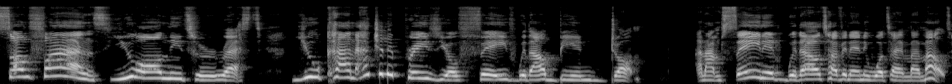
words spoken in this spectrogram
Some fans, you all need to rest. You can actually praise your faith without being dumb. And I'm saying it without having any water in my mouth.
